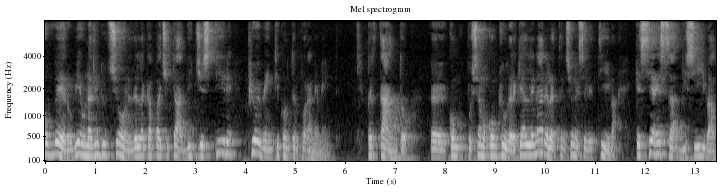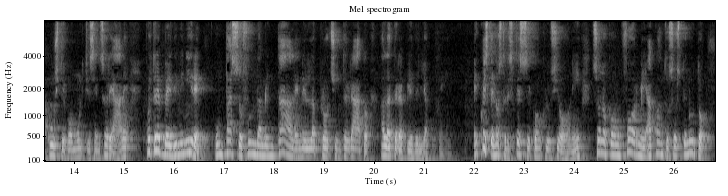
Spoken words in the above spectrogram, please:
ovvero vi è una riduzione della capacità di gestire più eventi contemporaneamente. Pertanto, eh, con, possiamo concludere che allenare l'attenzione selettiva, che sia essa visiva, acustica o multisensoriale, potrebbe divenire un passo fondamentale nell'approccio integrato alla terapia degli acufeni. E queste nostre stesse conclusioni sono conformi a quanto sostenuto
